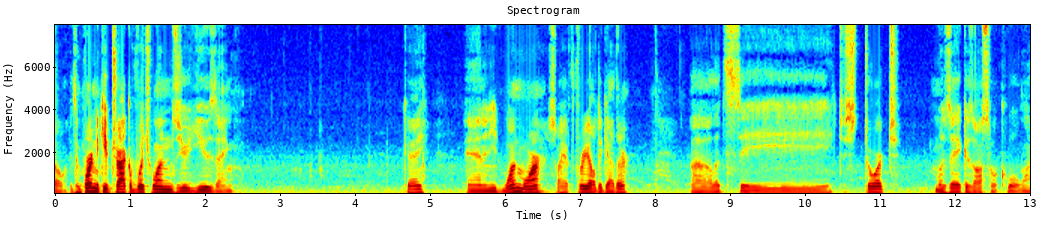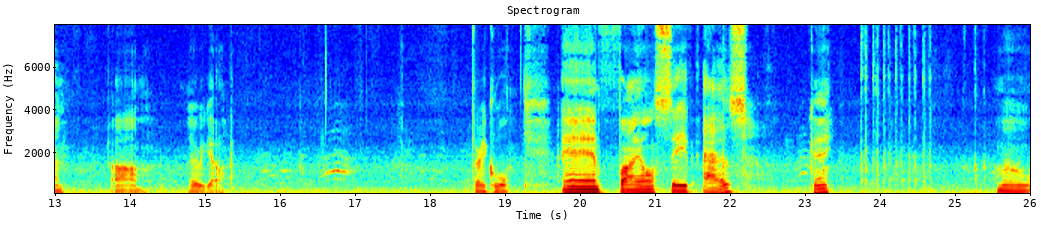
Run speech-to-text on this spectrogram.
So it's important to keep track of which ones you're using. Okay, and I need one more, so I have three altogether. Uh, let's see, distort. Mosaic is also a cool one. Um, there we go. Very cool. And file, save as. Okay. Mosaic.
